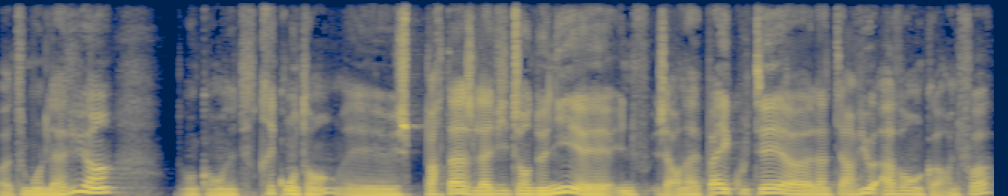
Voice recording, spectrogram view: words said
Euh, tout le monde l'a vu, hein. Donc on était très contents. Et je partage l'avis de Jean-Denis. Et on n'avait pas écouté l'interview avant, encore une fois.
